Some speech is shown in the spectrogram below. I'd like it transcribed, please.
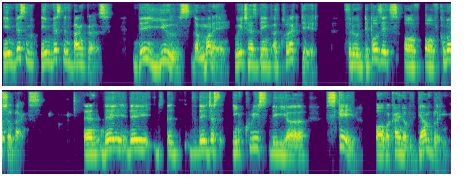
investment investment bankers they use the money which has been collected through deposits of, of commercial banks and they they uh, they just increase the uh, scale of a kind of gambling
